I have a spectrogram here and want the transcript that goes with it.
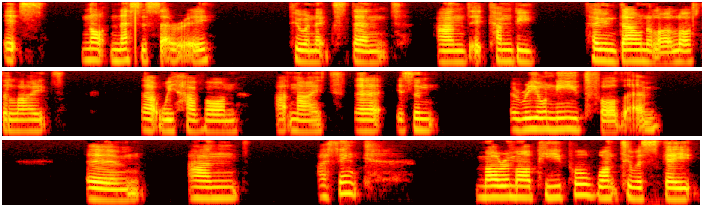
it's not necessary to an extent and it can be toned down a lot. A lot of the lights that we have on at night, there isn't a real need for them. Um, and I think more and more people want to escape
